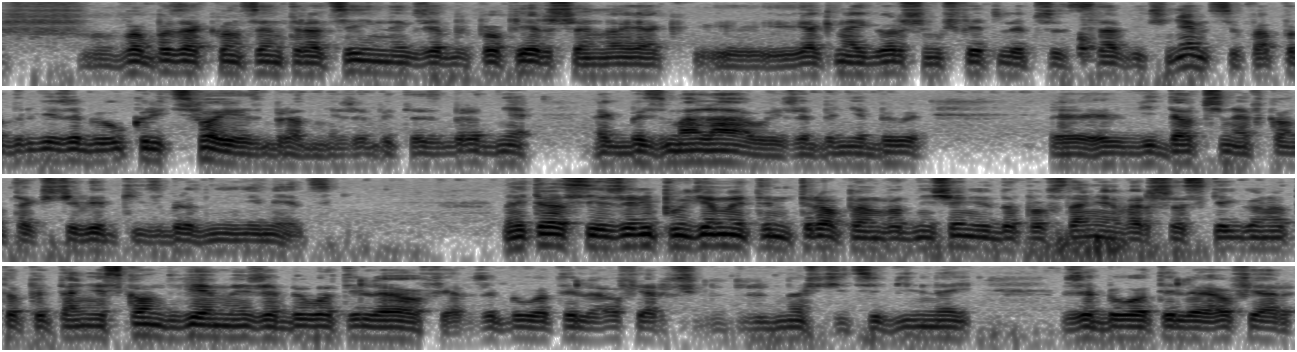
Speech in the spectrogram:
w, w obozach koncentracyjnych, żeby po pierwsze, no jak, jak najgorszym świetle przedstawić Niemców, a po drugie, żeby ukryć swoje zbrodnie, żeby te zbrodnie jakby zmalały, żeby nie były e, widoczne w kontekście wielkich zbrodni niemieckich. No i teraz, jeżeli pójdziemy tym tropem w odniesieniu do powstania warszawskiego, no to pytanie, skąd wiemy, że było tyle ofiar, że było tyle ofiar wśród ludności cywilnej, że było tyle ofiar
